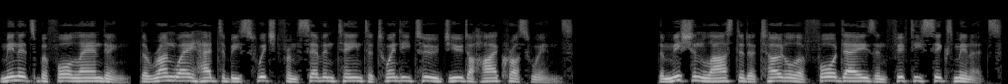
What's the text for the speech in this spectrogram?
Minutes before landing, the runway had to be switched from 17 to 22 due to high crosswinds. The mission lasted a total of 4 days and 56 minutes.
